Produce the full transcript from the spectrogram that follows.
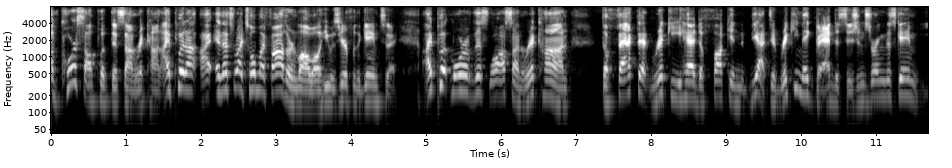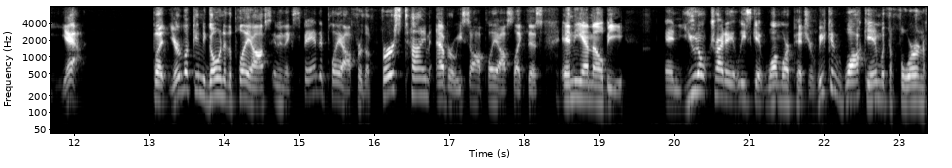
Of course, I'll put this on Rick Hahn. I put on, I, and that's what I told my father-in-law while he was here for the game today. I put more of this loss on Rick Hahn. The fact that Ricky had to fucking yeah, did Ricky make bad decisions during this game? Yeah. But you're looking to go into the playoffs in an expanded playoff for the first time ever. We saw playoffs like this in the MLB, and you don't try to at least get one more pitcher. We can walk in with a four and a,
